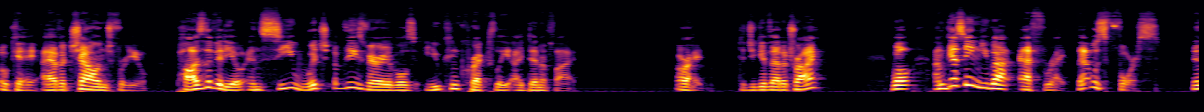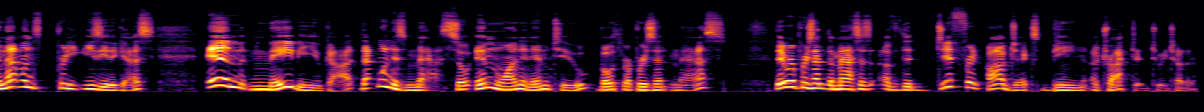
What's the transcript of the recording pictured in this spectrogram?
Okay, I have a challenge for you. Pause the video and see which of these variables you can correctly identify. All right, did you give that a try? Well, I'm guessing you got F right. That was force. And that one's pretty easy to guess. M, maybe you got. That one is mass. So M1 and M2 both represent mass. They represent the masses of the different objects being attracted to each other.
